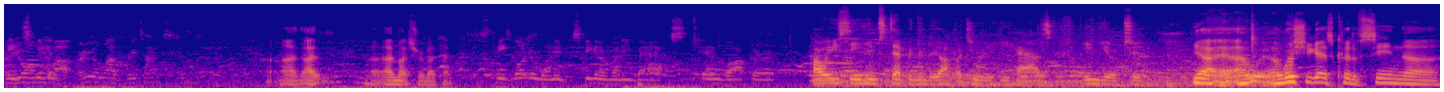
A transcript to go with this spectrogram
Are you allowed, are you allowed three times? I, I I'm not sure about that. Speak, going to running, speaking of running backs, Ken Walker, how are you see him stepping into the opportunity he has in year two? Yeah, I wish you guys could have seen uh,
